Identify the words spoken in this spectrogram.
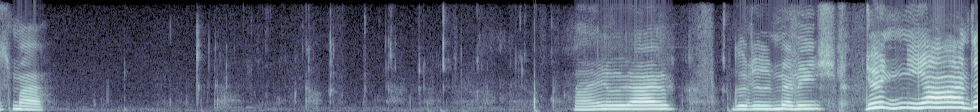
Kusma. Hayırlar görülmemiş dünyada.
